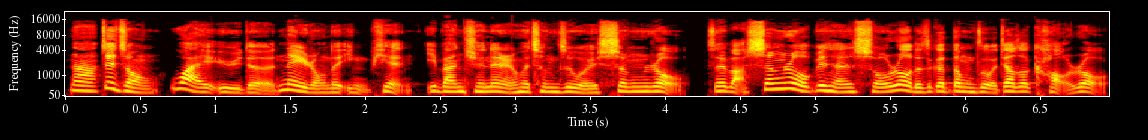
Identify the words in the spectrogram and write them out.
那这种外语的内容的影片，一般圈内人会称之为生肉，所以把生肉变成熟肉的这个动作叫做烤肉。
